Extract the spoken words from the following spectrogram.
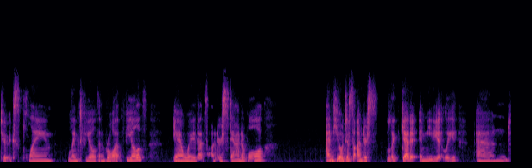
to explain linked fields and rollup fields in a way that's understandable and he'll just under like get it immediately and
